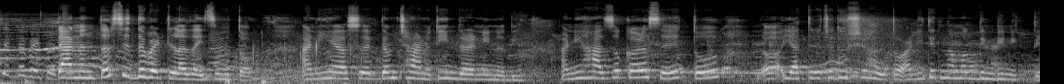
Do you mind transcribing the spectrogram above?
सिद्ध भेट होती. त्यानंतर सिद्धबेटला जायचं होतं. आणि हे असं एकदम छान होती इंद्रायणी नदी. आणि हा जो कळस आहे तो यात्रेच्या दिवशी हलतो आणि तिथनं मग दिंडी निघते.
